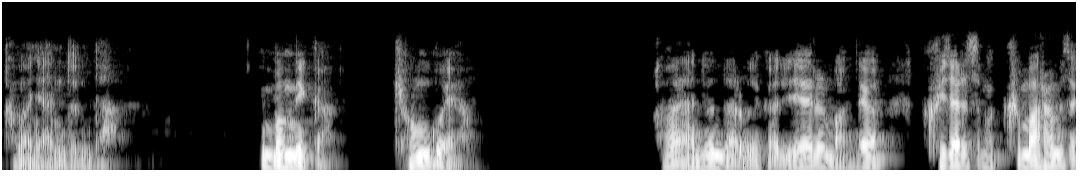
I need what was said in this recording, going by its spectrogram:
가만히 안 둔다. 뭡니까? 경고예요. 가만히 안 둔다 그러니까 얘를 막 내가 그 자리에서 막 그 말하면서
